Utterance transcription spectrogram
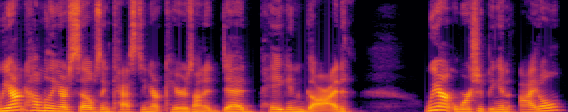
We aren't humbling ourselves and casting our cares on a dead pagan God. We aren't worshiping an idol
